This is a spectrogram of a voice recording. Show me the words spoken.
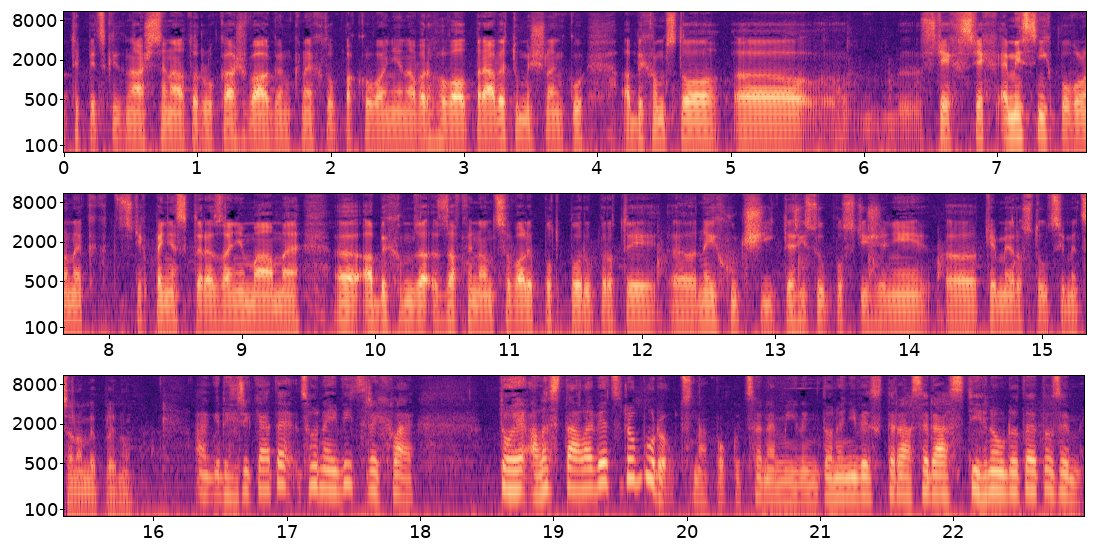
typicky náš senátor Lukáš Wagenknecht opakovaně navrhoval právě tu myšlenku, abychom z, toho, e, z, těch, z těch emisních povolenek, z těch peněz, které za ně máme, abychom zafinancovali podporu pro ty nejchudší, kteří jsou postiženi těmi rostoucími cenami plynu. A když říkáte co nejvíc rychle, to je ale stále věc do budoucna, pokud se nemýlím. To není věc, která se dá stihnout do této zimy.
